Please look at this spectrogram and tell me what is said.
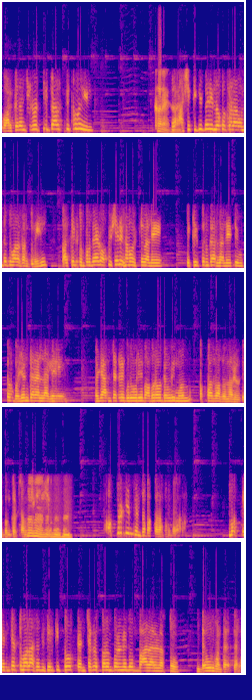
वारकऱ्यांची ती चाल तिकडून येईल. खरंय. असे कितीतरी लोक कलावंत तुम्हाला सांगतो मी. वारकरी संप्रदायात ऑफिशियली समाविष्ट झाले. ते कीर्तनकार झाले ते उत्तम भजन करायला लागले. म्हणजे आमच्याकडे गुरुवारी बाबूराव डवरी म्हणून पप्पा वाजवणारे होते बंकट स्वामी. अप्रतिम त्यांचा पप्पा मग त्यांच्यात तुम्हाला असं दिसेल की तो त्यांच्याकडे परंपरेने जो बाळ आलेला असतो दौर म्हणतात त्याला.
